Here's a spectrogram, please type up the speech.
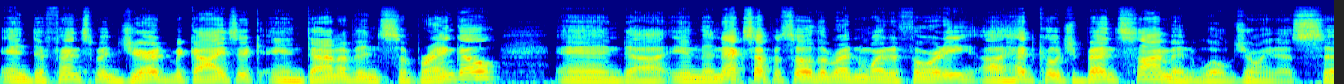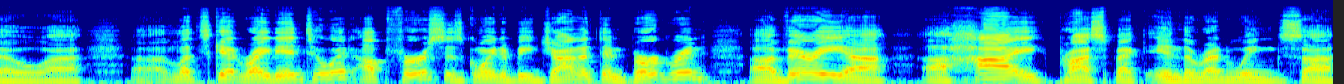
and defenseman Jared McIsaac and Donovan Sebrango. And uh, in the next episode of the Red and White Authority, uh, head coach Ben Simon will join us. So uh, uh let's get right into it. Up first is going to be Jonatan Berggren, a very uh, high prospect in the Red Wings uh,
